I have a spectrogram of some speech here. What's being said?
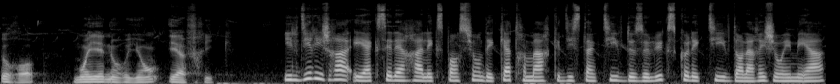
Europe, Moyen-Orient et Afrique. Il dirigera et accélérera l'expansion des quatre marques distinctives de The Lux Collective dans la région EMEA,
